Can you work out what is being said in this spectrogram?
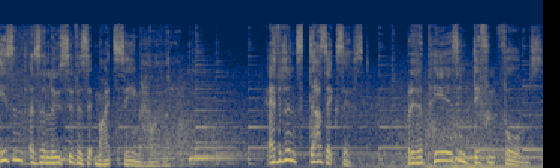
isn't as elusive as it might seem, however. Evidence does exist, but it appears in different forms,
